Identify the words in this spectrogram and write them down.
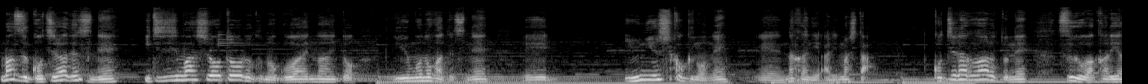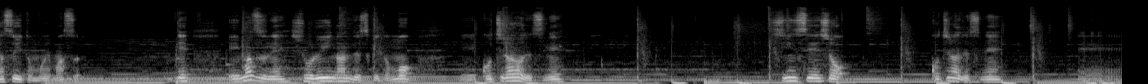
まずこちらですね、一時抹消登録のご案内というものがですね、えー、輸入四国のね、えー、中にありました。こちらがあるとね、すぐわかりやすいと思います。で、え、まずね、書類なんですけども、えこちらのですね、申請書。こちらですね、え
